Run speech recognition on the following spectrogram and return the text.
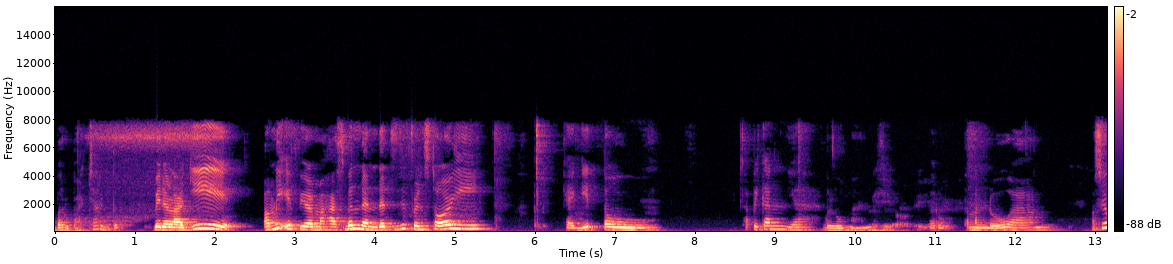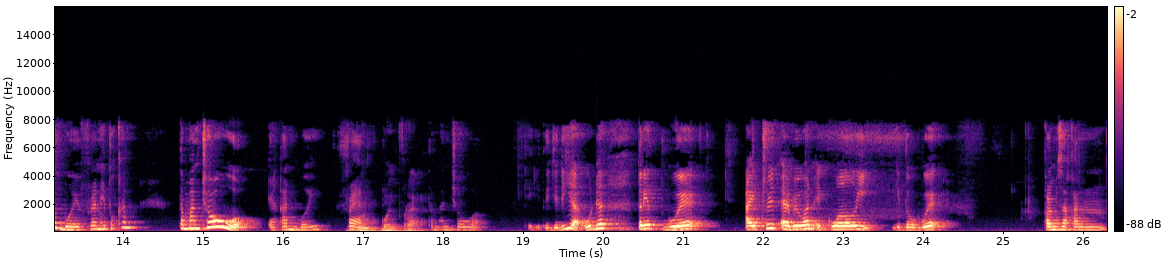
baru pacar gitu. Beda lagi only if you're my husband then that's different story. Kayak gitu. Tapi kan ya belum iya baru teman doang. Maksudnya boyfriend itu kan teman cowok ya kan boyfriend boyfriend. Teman cowok. Kayak gitu. Jadi ya udah treat gue I treat everyone equally gitu. Gue kalau misalkan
